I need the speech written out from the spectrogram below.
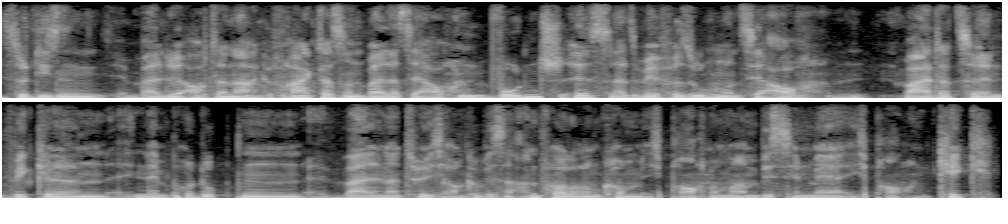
so diesen, weil du auch danach gefragt hast und weil das ja auch ein Wunsch ist, also wir versuchen uns ja auch weiterzuentwickeln in den Produkten, weil natürlich auch gewisse Anforderungen kommen. Ich brauche noch mal ein bisschen mehr, ich brauche einen Kick.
